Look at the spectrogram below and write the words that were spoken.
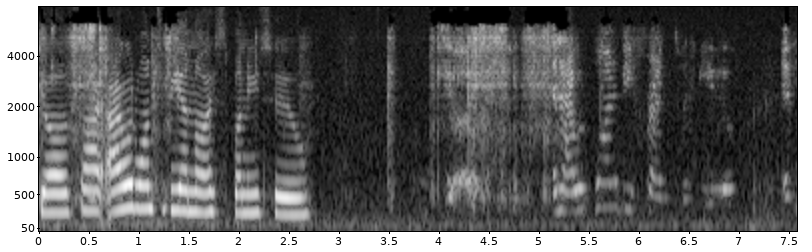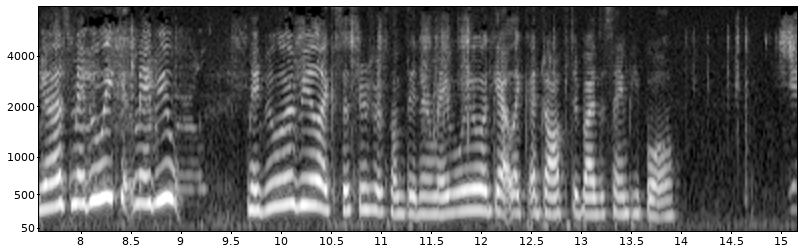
Yo, so I, I would want to be a nice bunny too. Good. And I would want to be friends with you. Yes, maybe we could- maybe-. Maybe we would be like sisters or something, or maybe we would get like adopted by the same people. Yeah,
